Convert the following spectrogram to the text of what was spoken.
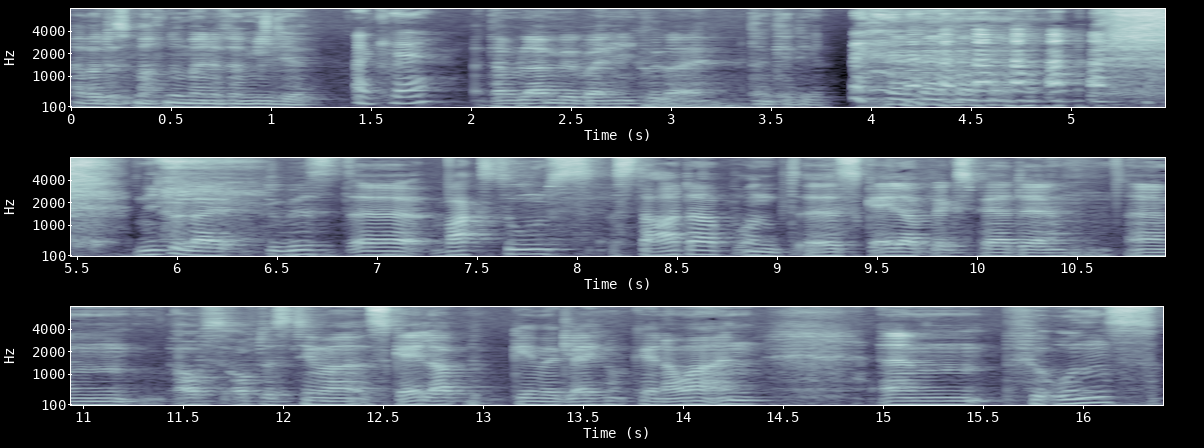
Aber das macht nur meine Familie. Okay. Dann bleiben wir bei Nikolai. Danke dir. Nikolai, du bist äh, Wachstums-, Startup- und äh, Scale-Up-Experte. Ähm, auf, auf das Thema Scale-Up gehen wir gleich noch genauer ein. Ähm, für uns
